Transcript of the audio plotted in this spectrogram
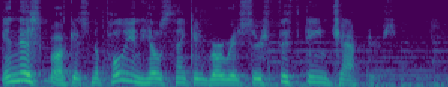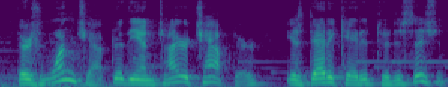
In this book, it's Napoleon Hill's Think and Grow Rich. There's 15 chapters. There's one chapter, the entire chapter is dedicated to decision.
